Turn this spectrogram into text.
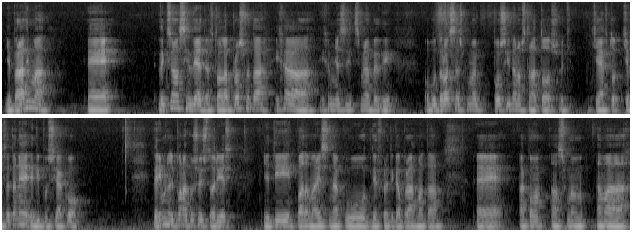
Για παράδειγμα, ε, δεν ξέρω αν συνδέεται αυτό, αλλά πρόσφατα είχα, είχα μια συζήτηση με ένα παιδί όπου το ρώτησα, ας πούμε, πώς ήταν ο στρατός και αυτό, και αυτό ήταν εντυπωσιακό. Περίμενα λοιπόν να ακούσω ιστορίες, γιατί πάντα μου αρέσει να ακούω διαφορετικά πράγματα. Ε, ακόμα, ας πούμε, άμα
